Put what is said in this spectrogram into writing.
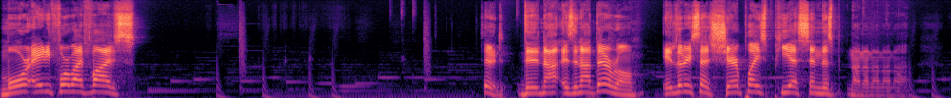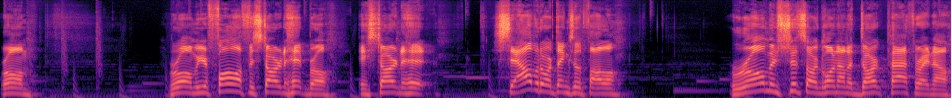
More 84 by 5s. Dude, did it not is it not there, Rome? It literally says share place PSN this. No, no, no, no, no. Rome. Rome, your fall off is starting to hit, bro. It's starting to hit. Salvador, thanks for the follow. Rome and are going down a dark path right now.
